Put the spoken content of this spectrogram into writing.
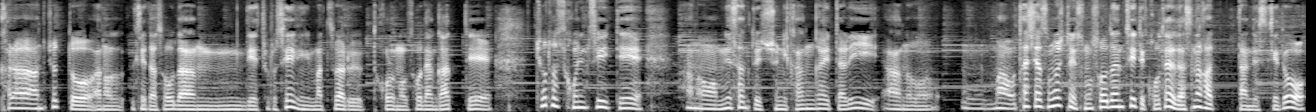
から、ちょっと、あの、受けた相談で、ちょっと性にまつわるところの相談があって、ちょっとそこについて、あの、皆さんと一緒に考えたり、あの、まあ、私はその人にその相談について答えを出せなかったんですけど、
